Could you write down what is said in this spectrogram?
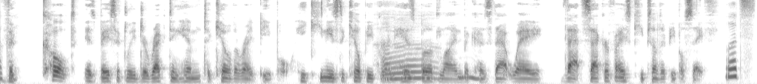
Okay. the cult is basically directing him to kill the right people. He, he needs to kill people in his Oh. bloodline because that way, that sacrifice keeps other people safe. Well, that's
